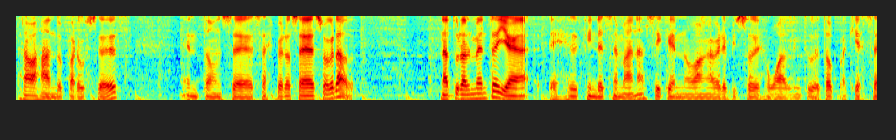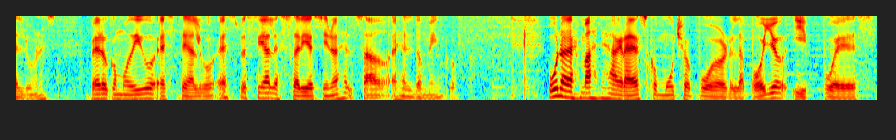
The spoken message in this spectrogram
trabajando para ustedes. Entonces, espero sea de su agrado. Naturalmente ya es el fin de semana, así que no van a haber episodios de Wilding to the Top aquí hasta el lunes. Pero como digo, este algo especial estaría si no es el sábado, es el domingo. Una vez más les agradezco mucho por el apoyo y pues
